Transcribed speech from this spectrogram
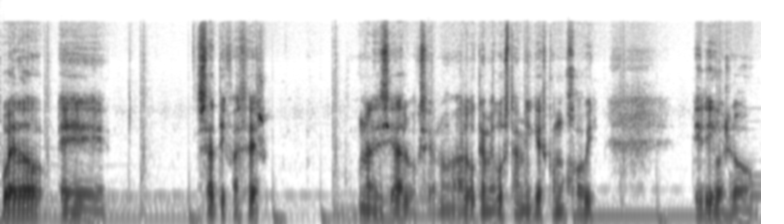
puedo eh, satisfacer una necesidad del boxeo, ¿no? Algo que me gusta a mí, que es como un hobby. Y digo yo,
